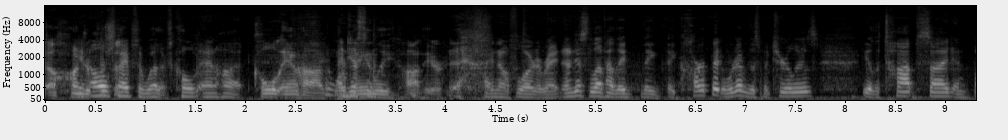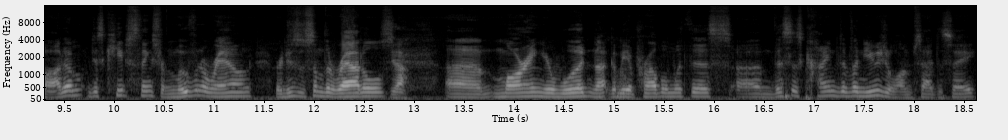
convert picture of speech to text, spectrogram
A hundred In all types of weather, it's cold and hot. Cold and hot, or just- mainly hot here. I know Florida, right? And I just love how they, they, they carpet or whatever this material is. You know, the top, side, and bottom just keeps things from moving around, reduces some of the rattles. Yeah. Um, marring your wood, not going to be a problem with this. Um, this is kind of unusual, I'm sad to say.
